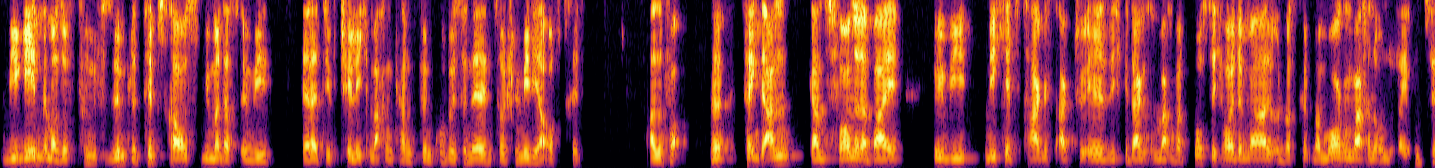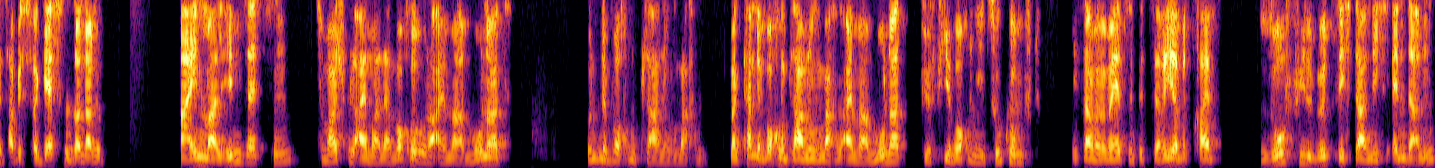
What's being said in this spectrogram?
wir geben immer so fünf simple Tipps raus, wie man das irgendwie relativ chillig machen kann für einen professionellen Social Media Auftritt. Also ne, fängt an, ganz vorne dabei, irgendwie nicht jetzt tagesaktuell sich Gedanken machen, was poste ich heute mal und was könnte man morgen machen und ups, jetzt habe ich es vergessen, sondern einmal hinsetzen, zum Beispiel einmal in der Woche oder einmal im Monat und eine Wochenplanung machen. Man kann eine Wochenplanung machen, einmal im Monat für vier Wochen in die Zukunft. Ich sage mal, wenn man jetzt eine Pizzeria betreibt, so viel wird sich da nicht ändern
